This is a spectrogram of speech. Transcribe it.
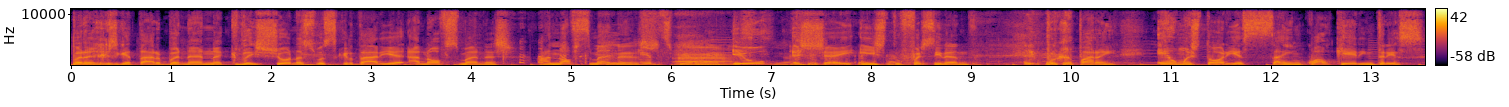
para resgatar banana que deixou na sua secretária há nove semanas. Há nove semanas. É desespero, é. Eu achei isto fascinante. Porque reparem, é uma história sem qualquer interesse.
